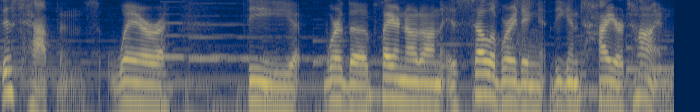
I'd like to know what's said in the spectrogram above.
this happens, where the where the player Nodon is celebrating the entire time.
